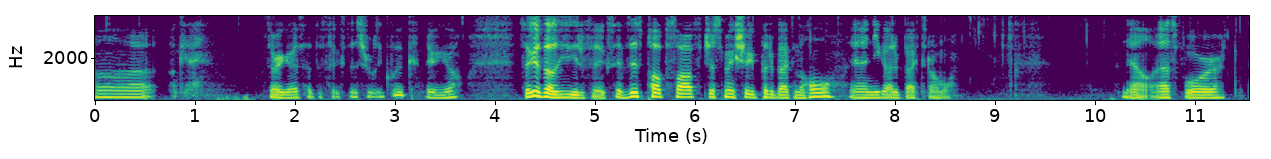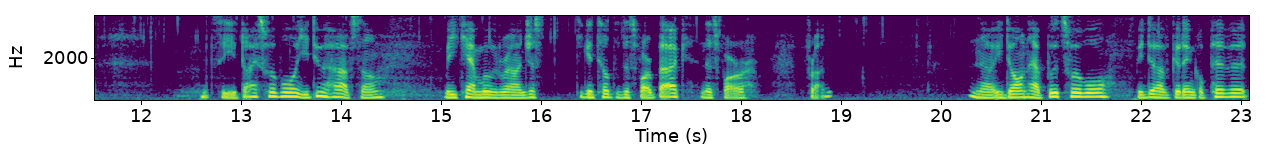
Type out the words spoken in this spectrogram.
Uh, okay. Sorry guys, I have to fix this really quick. There you go. So I guess that was easy to fix. If this pops off, just make sure you put it back in the hole and you got it back to normal. Now, as for, let's see, die swivel, you do have some, but you can't move it around. Just, you can tilt it this far back and this far front. Now, you don't have boot swivel, but you do have good angle pivot.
